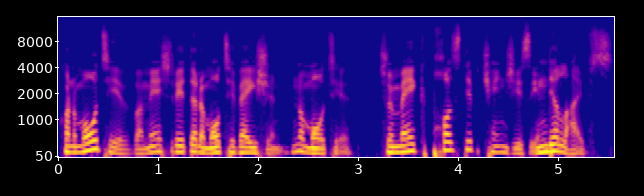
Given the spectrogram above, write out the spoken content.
この motive は名詞で言ったら motivation の motive to make positive changes in their lives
